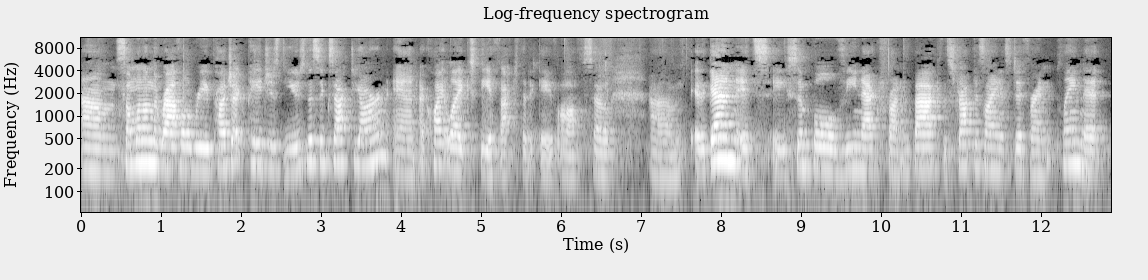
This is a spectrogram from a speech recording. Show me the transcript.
Um, someone on the Ravelry project pages used this exact yarn and I quite liked the effect that it gave off. So um, again, it's a simple v-neck front and back. The strap design is different, plain knit,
